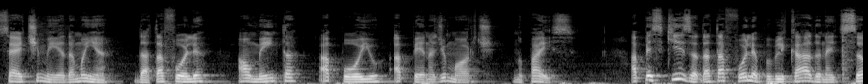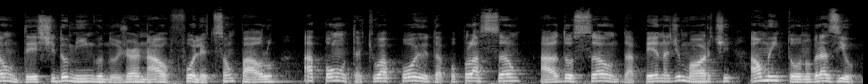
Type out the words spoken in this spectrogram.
sete e meia da manhã. Datafolha aumenta apoio à pena de morte no país. A pesquisa Datafolha, publicada na edição deste domingo no jornal Folha de São Paulo, aponta que o apoio da população à adoção da pena de morte aumentou no Brasil.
